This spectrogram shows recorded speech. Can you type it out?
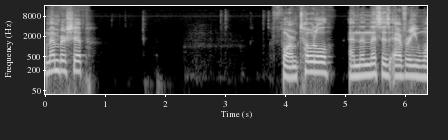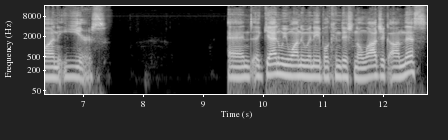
membership form total, and then this is every one years. And again, we want to enable conditional logic on this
